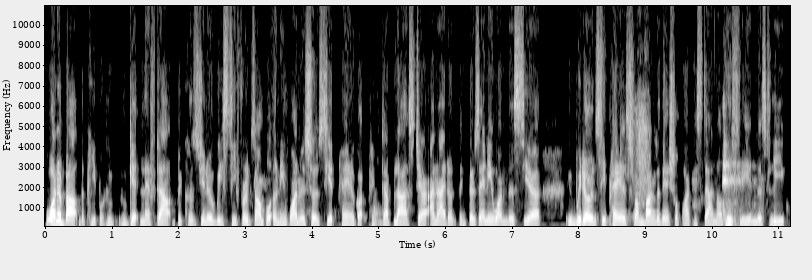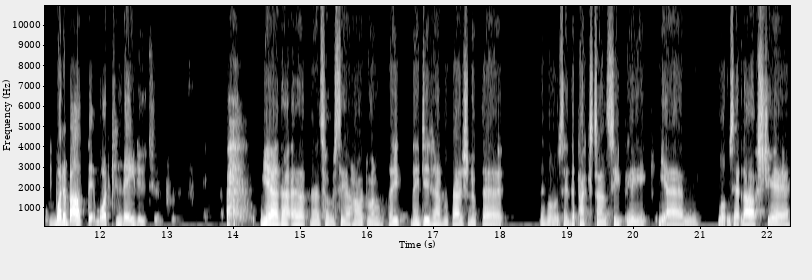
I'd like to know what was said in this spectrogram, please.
What about the people who, who get left out? Because, you know, we see, for example, only one associate player got picked up last year, and I don't think there's anyone this year. We don't see players from Bangladesh or Pakistan, obviously, in this league. What about them? What can they do to improve? Yeah, that uh, that's obviously a hard one. They they did have a version of the, the what was it, the Pakistan Super League. Yeah. Um, what was it last year?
